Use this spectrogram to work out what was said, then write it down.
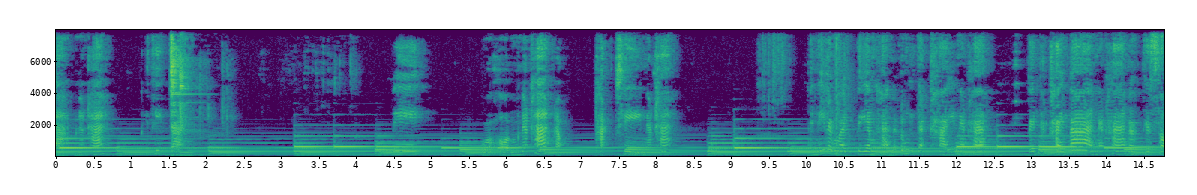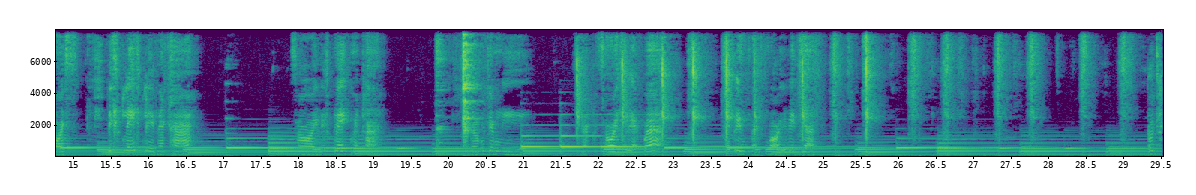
ยาบๆนะคะพริกที่ตำมีหัวหอมนะคะกับผักชีนะคะ นี้เรามาเตรียมหั่นแล้วก็มีตะไคร้นะคะ เป็นตะไคร้บ้านนะคะ เราจะซอยเล็กๆเลยนะคะ ซอยเล็กๆนะคะเราก็จะมีซอยที่แบบว่าให้เป็นฝอยๆเลยจ้ะเราท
